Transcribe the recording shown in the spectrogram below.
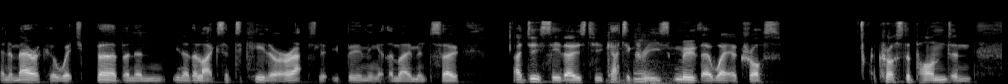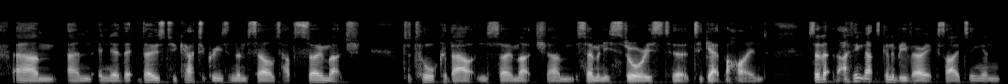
in America, which bourbon and you know the likes of tequila are absolutely booming at the moment. So I do see those two categories mm. move their way across across the pond, and um, and, and you know, th- those two categories in themselves have so much to talk about and so much um, so many stories to to get behind. So that, I think that's going to be very exciting, and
